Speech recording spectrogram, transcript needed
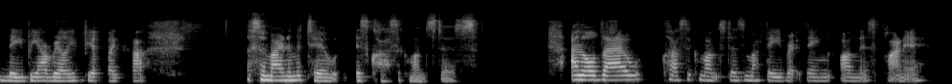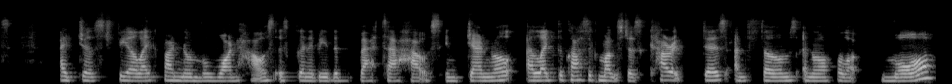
Maybe I really feel like that. So my number two is Classic Monsters. And although Classic Monsters are my favourite thing on this planet, I just feel like my number one house is going to be the better house in general. I like the classic monsters characters and films an awful lot more,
